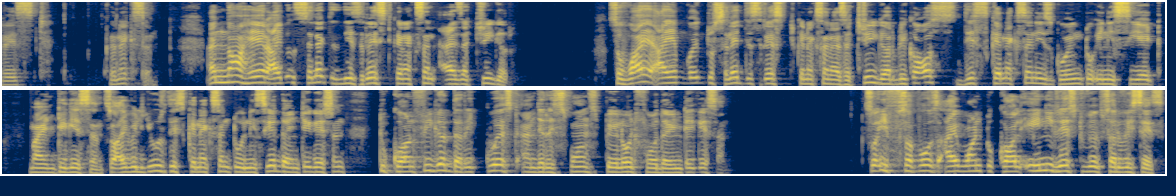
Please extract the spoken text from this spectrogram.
REST connection. And now here I will select this REST connection as a trigger. So why I am going to select this REST connection as a trigger because this connection is going to initiate my integration. So I will use this connection to initiate the integration to configure the request and the response payload for the integration. So if suppose I want to call any REST web services,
